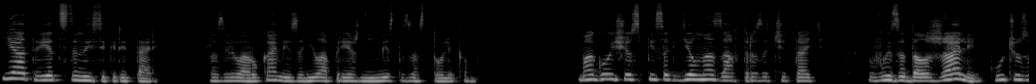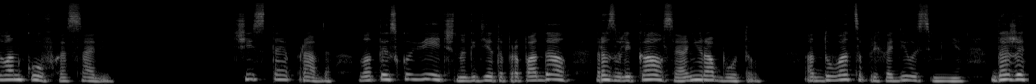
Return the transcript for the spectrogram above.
Я ответственный секретарь, развела руками и заняла прежнее место за столиком. Могу еще список дел на завтра зачитать. Вы задолжали кучу звонков Хасаби. Чистая правда. Латеску вечно где-то пропадал, развлекался, а не работал. Отдуваться приходилось мне, даже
